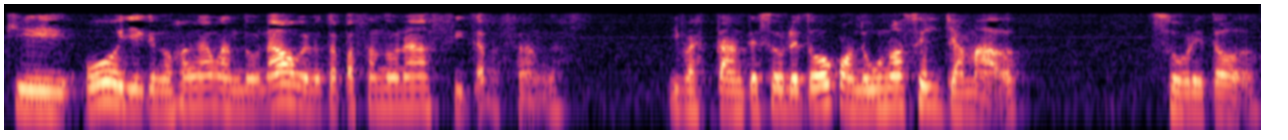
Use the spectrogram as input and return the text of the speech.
que, oye, que nos han abandonado, que no está pasando nada, sí está pasando y bastante, sobre todo cuando uno hace el llamado, sobre todo.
